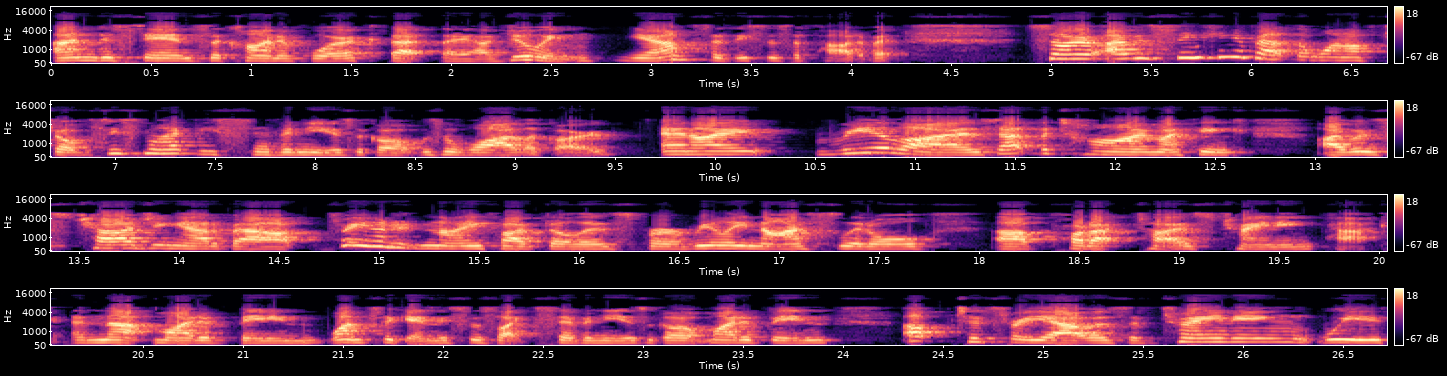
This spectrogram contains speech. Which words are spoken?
understands the kind of work that they are doing. Yeah. So this is a part of it. So I was thinking about the one-off jobs. This might be seven years ago. It was a while ago. And I realized at the time, I think I was charging out about $395 for a really nice little uh, productized training pack. And that might have been, once again, this was like seven years ago, it might have been up to three hours of training with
